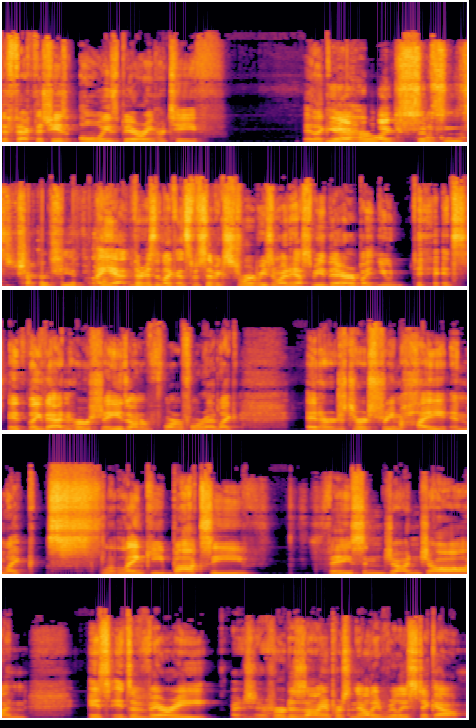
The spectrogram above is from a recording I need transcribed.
the fact that she is always baring her teeth. And, like Yeah, her like Simpsons checker teeth. Uh, yeah, there isn't like a specific story reason why it has to be there, but you, it's it like that and her shades on her on her forehead, like, and her just her extreme height and like lanky, boxy face and jaw and jaw, and it's it's a very her design and personality really stick out.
